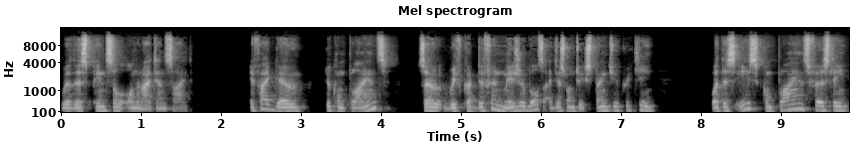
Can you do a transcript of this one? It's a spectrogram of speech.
with this pencil on the right hand side. If I go to compliance, so we've got different measurables. I just want to explain to you quickly what this is. Compliance, firstly,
